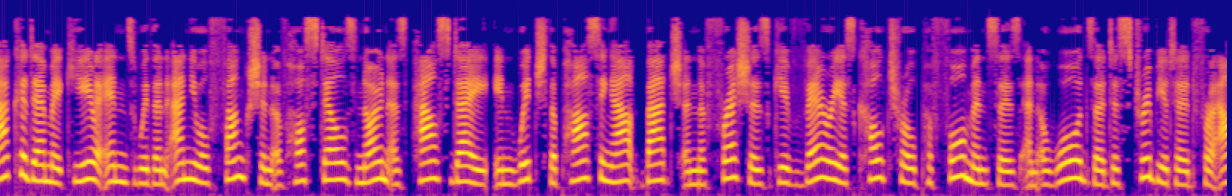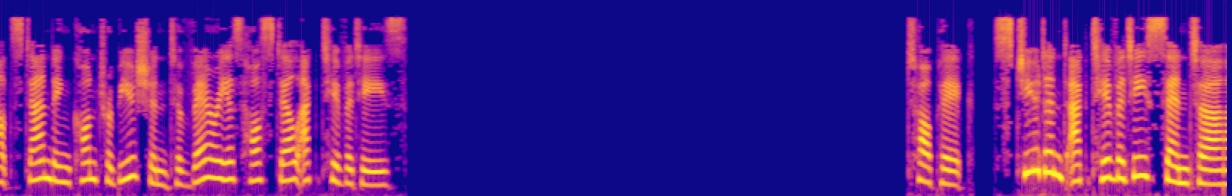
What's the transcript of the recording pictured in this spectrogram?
Academic year ends with an annual function of hostels known as House Day in which the passing out batch and the freshers give various cultural performances and awards are distributed for outstanding contribution to various hostel activities. Student Activity Center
